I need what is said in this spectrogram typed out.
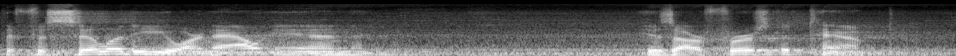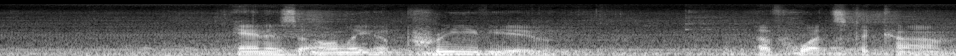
The facility you are now in is our first attempt and is only a preview of what's to come.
